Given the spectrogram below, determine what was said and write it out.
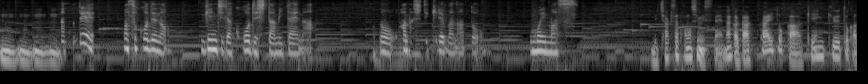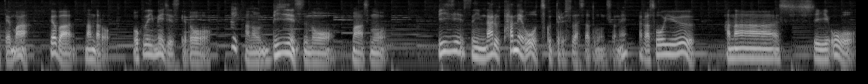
うんうんうんなので、まあ、そこでの現地ではこうでしたみたいなのをお話しできればなと思います。うん。めちゃくちゃ楽しみですね。なんか学会とか研究とかって、まあ、いわばなんだろう、僕のイメージですけど、はいあのビジネスの、まあ、そのビジネスになる種を作ってる人たちだと思うんですよね。だからそういう話を、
